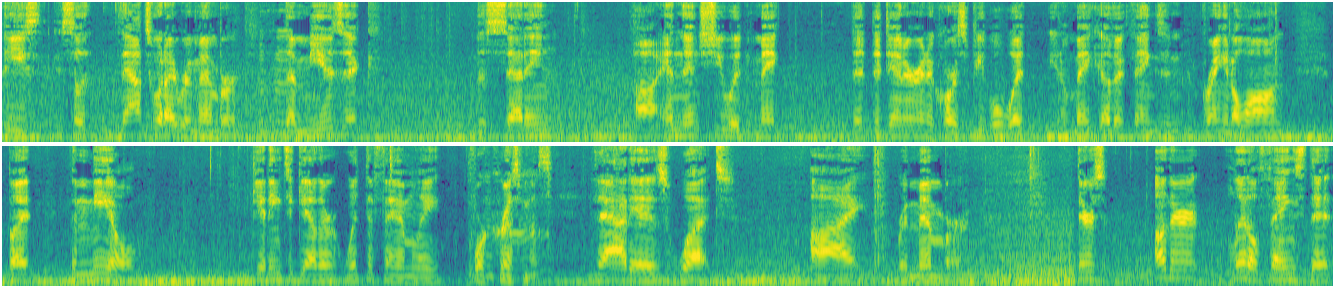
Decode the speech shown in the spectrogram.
these. So that's what I remember: mm-hmm. The music, the setting, uh, and then she would make the, the dinner, and of course, people would you know make other things and bring it along. But the meal, getting together with the family for Christmas, that is what I remember. There's other little things that,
